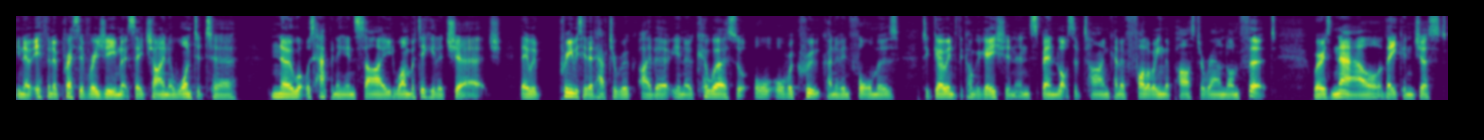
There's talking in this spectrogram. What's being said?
you know if an oppressive regime, let's say China, wanted to know what was happening inside one particular church, they would previously they'd have to re- either you know coerce or, or, or, recruit kind of informers to go into the congregation and spend lots of time kind of following the pastor around on foot whereas now they can just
